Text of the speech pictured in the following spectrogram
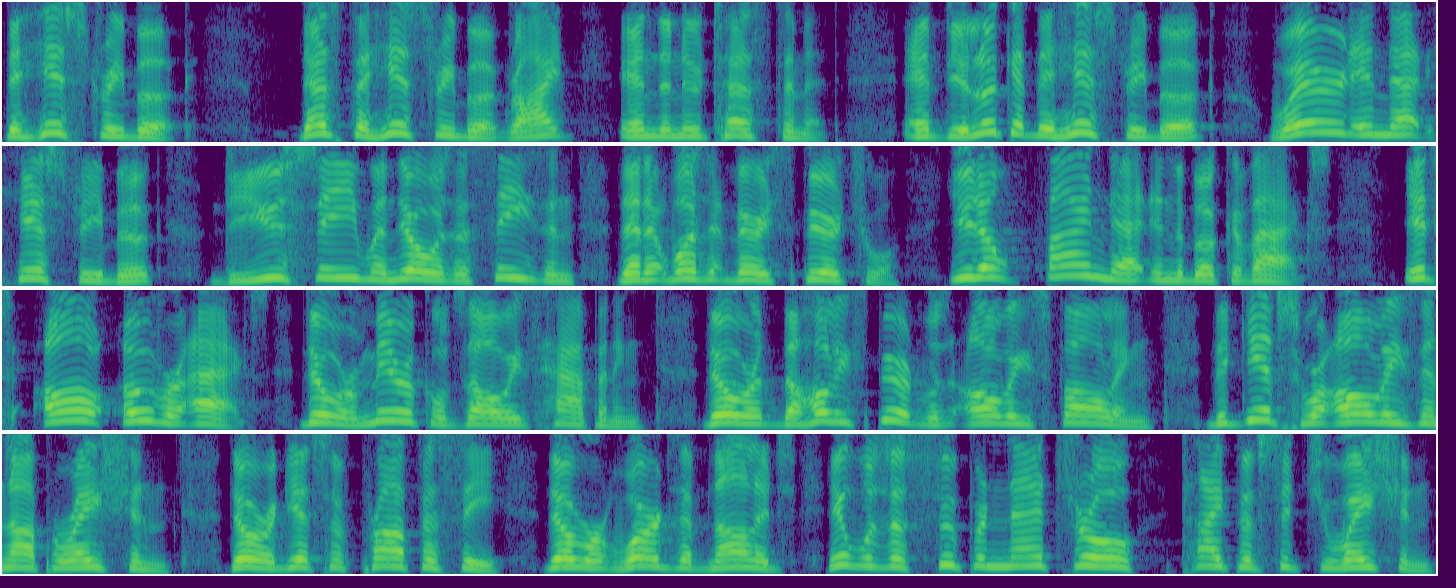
the history book, that's the history book, right? In the New Testament. If you look at the history book, where in that history book do you see when there was a season that it wasn't very spiritual? You don't find that in the book of Acts. It's all over Acts. There were miracles always happening. There were the Holy Spirit was always falling. The gifts were always in operation. There were gifts of prophecy. There were words of knowledge. It was a supernatural type of situation.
